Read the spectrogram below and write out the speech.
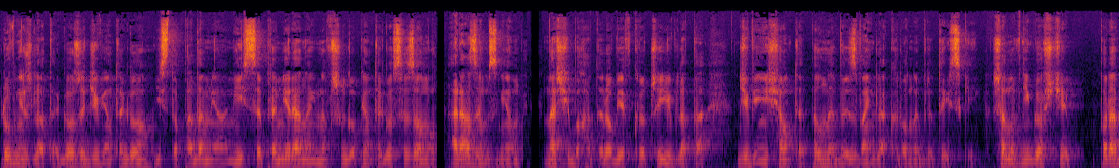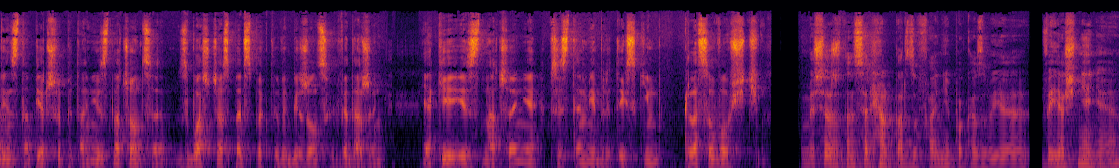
Również dlatego, że 9 listopada miała miejsce premiera najnowszego piątego sezonu, a razem z nią nasi bohaterowie wkroczyli w lata 90. pełne wyzwań dla korony brytyjskiej. Szanowni goście, pora więc na pierwsze pytanie znaczące, zwłaszcza z perspektywy bieżących wydarzeń. Jakie jest znaczenie w systemie brytyjskim klasowości? Myślę, że ten serial bardzo fajnie pokazuje wyjaśnienie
